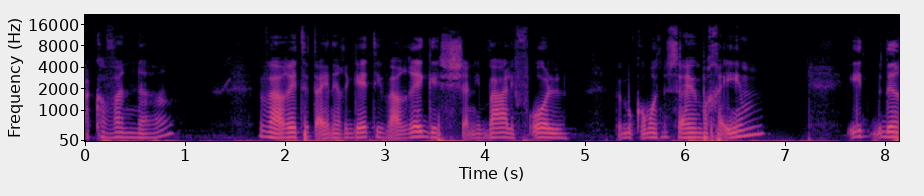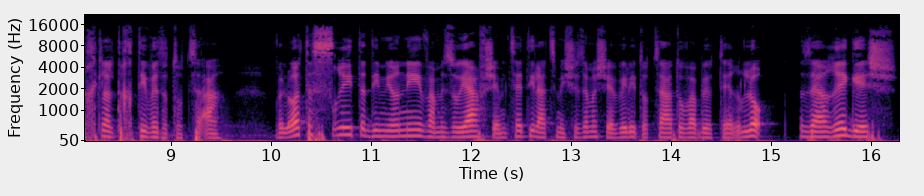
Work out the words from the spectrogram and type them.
הכוונה והרטט האנרגטי והרגש שאני באה לפעול במקומות מסוימים בחיים, היא בדרך כלל תכתיב את התוצאה. ולא התסריט הדמיוני והמזויף שהמצאתי לעצמי, שזה מה שהביא לי תוצאה הטובה ביותר. לא, זה הרגש,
